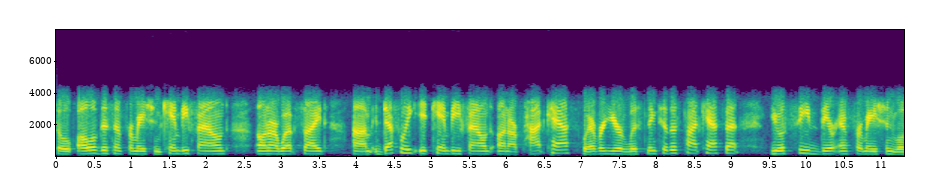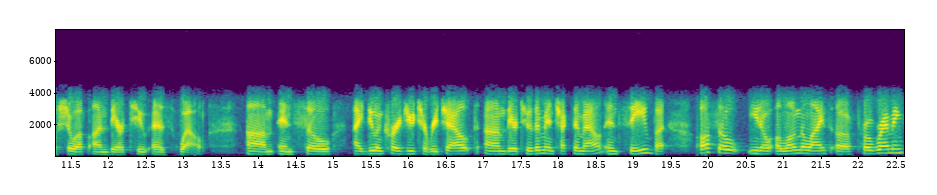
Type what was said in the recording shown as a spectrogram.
so all of this information can be found on our website. Um, definitely, it can be found on our podcast, wherever you're listening to this podcast at. You'll see their information will show up on there too as well. Um, and so I do encourage you to reach out um, there to them and check them out and see. But also, you know, along the lines of programming,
